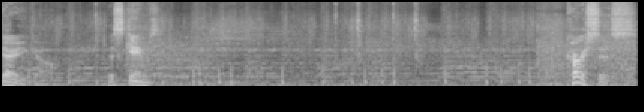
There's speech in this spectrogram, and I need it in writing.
There you go. This game's... Curses.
